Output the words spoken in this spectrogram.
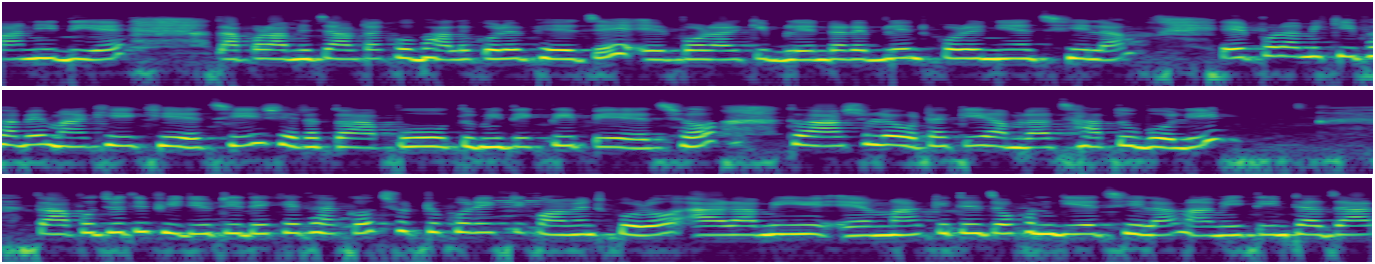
পানি দিয়ে তারপর আমি চালটা খুব ভালো করে ভেজে এরপর আর কি ব্লেন্ডারে ব্লেন্ড করে নিয়েছিলাম। এরপর আমি কীভাবে মাখিয়ে খেয়েছি সেটা তো আপু, তুমি দেখতেই পেয়েছ। তো আসলে ওটাকে আমরা ছাতু বলি। তো আপু, যদি ভিডিওটি দেখে থাকো, ছোট্ট করে একটি কমেন্ট করো। আর আমি মার্কেটে যখন গিয়েছিলাম, আমি তিনটা জার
